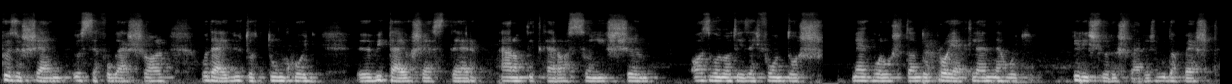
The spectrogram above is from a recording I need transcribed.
közösen, összefogással odáig jutottunk, hogy Vitályos Eszter államtitkár asszony is azt gondolt, hogy ez egy fontos, megvalósítandó projekt lenne, hogy Pilisvörösvár és Budapest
